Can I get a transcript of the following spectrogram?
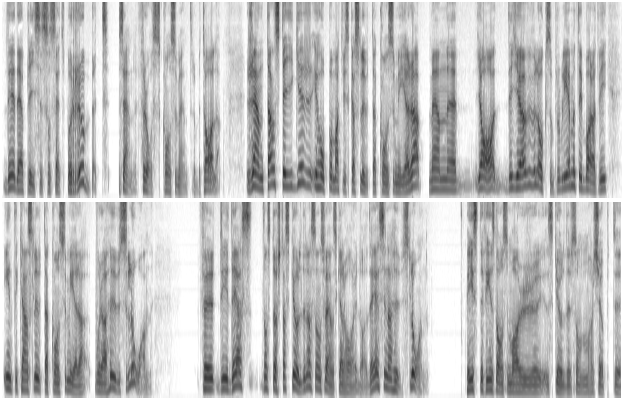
det är det priset som sätts på rubbet sen för oss konsumenter att betala. Räntan stiger i hopp om att vi ska sluta konsumera, men eh, ja, det gör vi väl också. Problemet är bara att vi inte kan sluta konsumera våra huslån. För det är det, de största skulderna som svenskar har idag, det är sina huslån. Visst, det finns de som har eh, skulder som har köpt eh,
